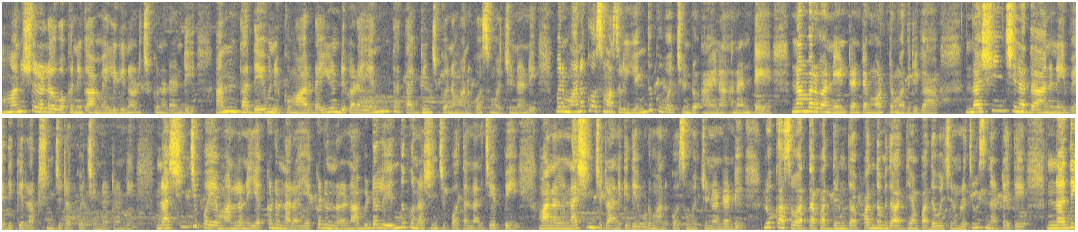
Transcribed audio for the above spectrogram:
మనుషులలో ఒకనిగా మెలిగి నడుచుకున్నాడండి. అంత దేవుని కుమారుడు అయ్యిండు కూడా ఎంత తగ్గించుకొని మన కోసం వచ్చిండండి. మరి మన కోసం అసలు ఎందుకు వచ్చిండు ఆయన అని అంటే నంబర్ వన్ ఏంటంటే మొట్టమొదటిగా నశించిన దానిని వెతికి రక్షించుటకు వచ్చిండటండి. నశించిపోయే మనలను ఎక్కడున్నారా ఎక్కడున్నారా? నా బిడ్డలు ఎందుకు నశించిపోతాడని చెప్పి మనల్ని నశించడానికి దేవుడు మన కోసం వచ్చిండండి. లూకాసు వార్త పద్దెనిమిదో పంతొమ్మిదో అధ్యాయం పదో వచనంలో చూసినట్టయితే నది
